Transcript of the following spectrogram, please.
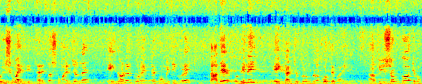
ওই সময় নির্ধারিত সময়ের জন্য এই ধরনের কোনো একটা কমিটি করে তাদের অধীনেই এই কার্যক্রমগুলো করতে পারে। বিশেষজ্ঞ এবং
